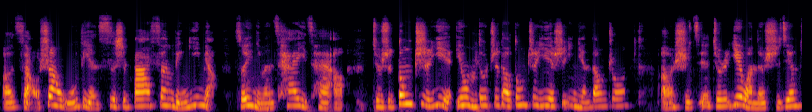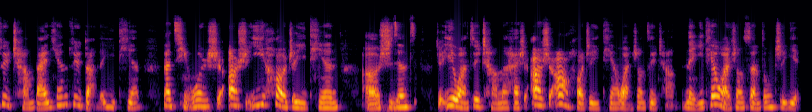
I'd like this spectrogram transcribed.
呃，早上五点四十八分零一秒。所以你们猜一猜啊，就是冬至夜，因为我们都知道冬至夜是一年当中，呃，时间就是夜晚的时间最长，白天最短的一天。那请问是二十一号这一天，呃，时间就夜晚最长呢，还是二十二号这一天晚上最长？哪一天晚上算冬至夜？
